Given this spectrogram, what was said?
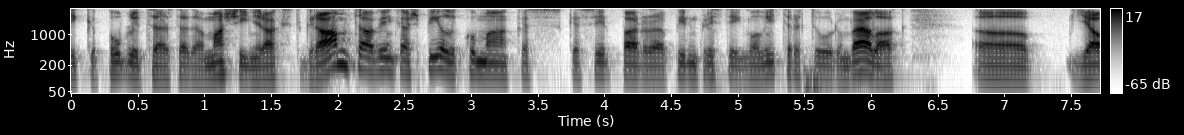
tika publicēts tādā mašīņa raksta grāmatā, vienkārši pielikumā, kas, kas ir par uh, pirmkristīgo literatūru, un vēlāk jau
